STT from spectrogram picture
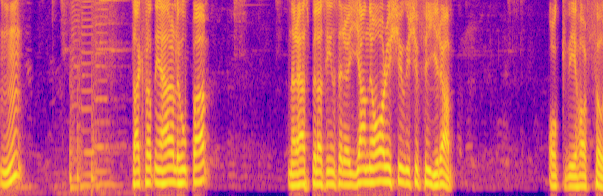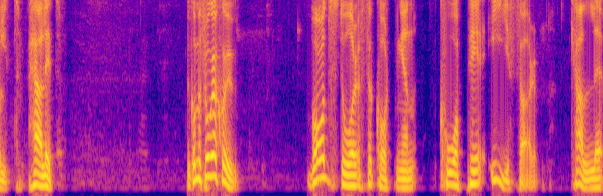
Mm. Tack för att ni är här allihopa. När det här spelas in så är det januari 2024. Och vi har fullt. Härligt. Nu kommer fråga sju. Vad står förkortningen KPI för? Kalle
